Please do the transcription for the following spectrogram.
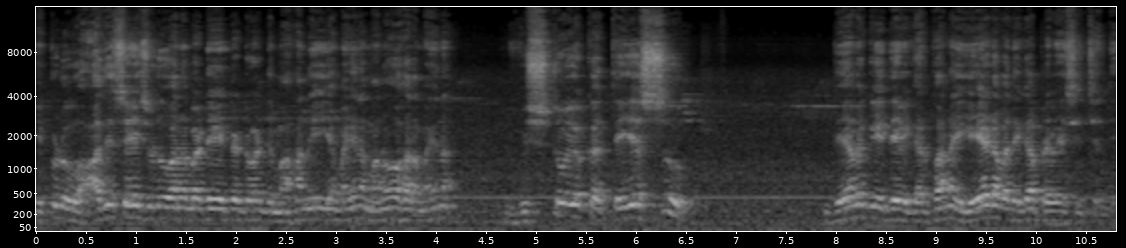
ఇప్పుడు ఆదిశేషుడు అనబడేటటువంటి మహనీయమైన మనోహరమైన విష్ణు యొక్క తేజస్సు దేవకీదేవి గర్భాన ఏడవదిగా ప్రవేశించింది.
